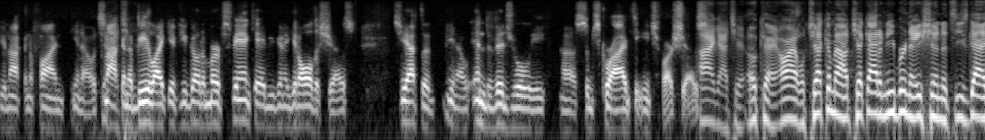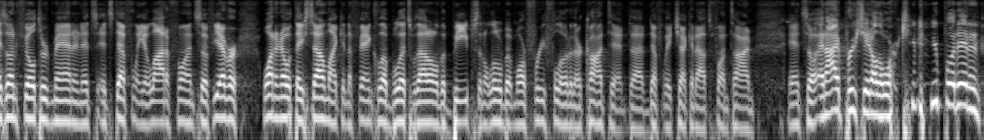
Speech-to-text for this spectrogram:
You're not going to find, you know, it's gotcha. not going to be like if you go to Murph's Fan Cave, you're going to get all the shows. So you have to, you know, individually uh, subscribe to each of our shows. I got you. Okay. All right. Well, check them out. Check out Nation. It's these guys unfiltered, man, and it's it's definitely a lot of fun. So if you ever want to know what they sound like in the fan club blitz without all the beeps and a little bit more free flow to their content, uh, definitely check it out. It's fun time. And so, and I appreciate all the work you, you put in. And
